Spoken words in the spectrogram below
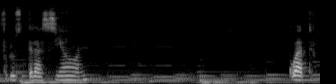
frustración. 4.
